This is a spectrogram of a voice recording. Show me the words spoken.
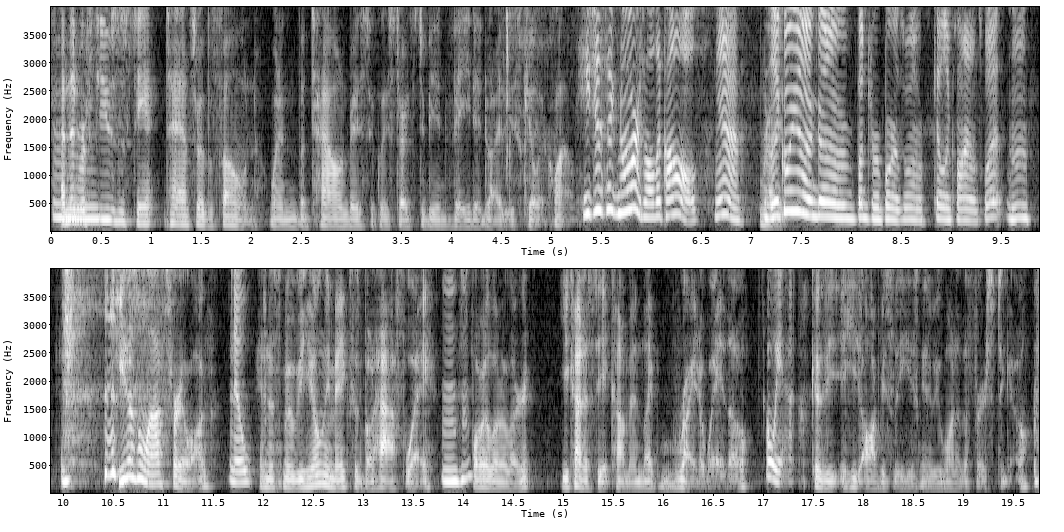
and Mm-hmm. then refuses to to answer the phone when the town basically starts to be invaded by these killer clowns. He just ignores all the calls. Yeah. He's like, oh yeah, I got a bunch of reports. Well, killer clowns. What? Mm. he doesn't last very long. Nope. In this movie, he only makes it about halfway. Mm-hmm. Spoiler alert. You kind of see it coming like right away though. Oh yeah. because he, he obviously he's going to be one of the first to go.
